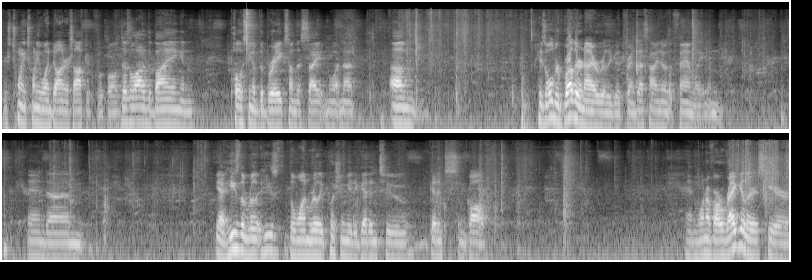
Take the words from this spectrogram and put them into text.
there's 2021 Donruss Optic Football. Does a lot of the buying and posting of the breaks on the site and whatnot. Um, his older brother and I are really good friends. That's how I know the family. And and um, yeah, he's the really he's the one really pushing me to get into get into some golf. And one of our regulars here,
